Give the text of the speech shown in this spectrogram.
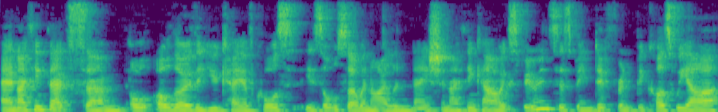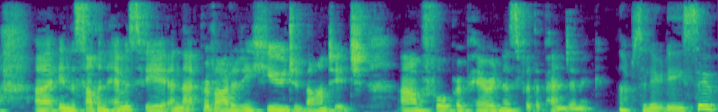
And I think that's, um, al- although the UK, of course, is also an island nation, I think our experience has been different because we are uh, in the southern hemisphere, and that provided a huge advantage um, for preparedness for the pandemic. Absolutely. So,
